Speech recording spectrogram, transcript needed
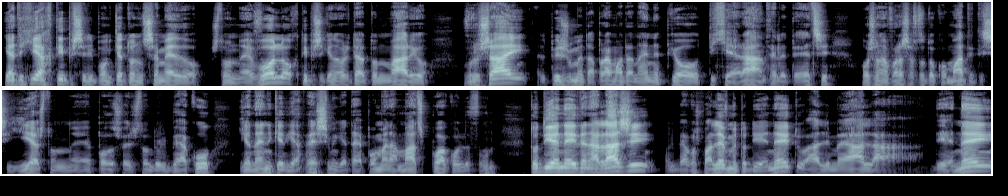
Η ατυχία χτύπησε λοιπόν και τον Σεμέδο στον ε, Βόλο, χτύπησε και νωρίτερα τον Μάριο Βρουσάη. Ελπίζουμε τα πράγματα να είναι πιο τυχερά, αν θέλετε έτσι, όσον αφορά σε αυτό το κομμάτι της υγείας των ε, ποδοσφαιριστών του Ολυμπιακού, για να είναι και διαθέσιμοι για τα επόμενα μάτς που ακολουθούν. Το DNA δεν αλλάζει. Ο Ολυμπιακός παλεύει με το DNA του, άλλοι με άλλα DNA.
